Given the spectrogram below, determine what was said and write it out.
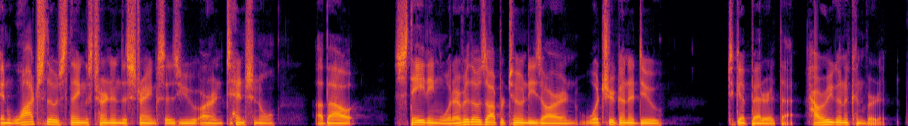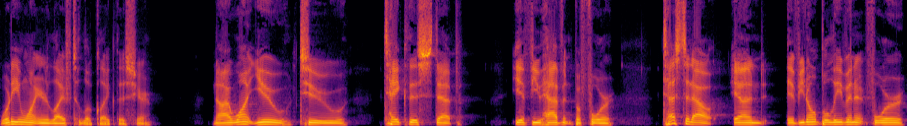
And watch those things turn into strengths as you are intentional about stating whatever those opportunities are and what you're going to do to get better at that. How are you going to convert it? What do you want your life to look like this year? Now, I want you to take this step if you haven't before. Test it out. And if you don't believe in it for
